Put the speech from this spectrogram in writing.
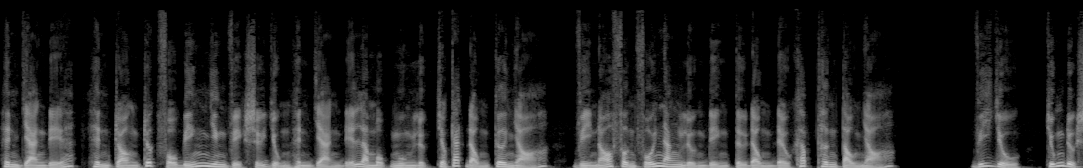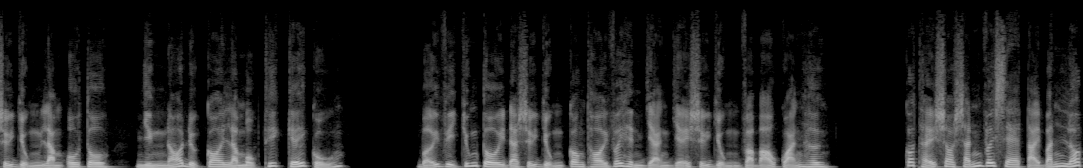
hình dạng đĩa, hình tròn rất phổ biến nhưng việc sử dụng hình dạng đĩa là một nguồn lực cho các động cơ nhỏ, vì nó phân phối năng lượng điện từ đồng đều khắp thân tàu nhỏ. Ví dụ, chúng được sử dụng làm ô tô, nhưng nó được coi là một thiết kế cũ. Bởi vì chúng tôi đã sử dụng con thoi với hình dạng dễ sử dụng và bảo quản hơn. Có thể so sánh với xe tải bánh lốp.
